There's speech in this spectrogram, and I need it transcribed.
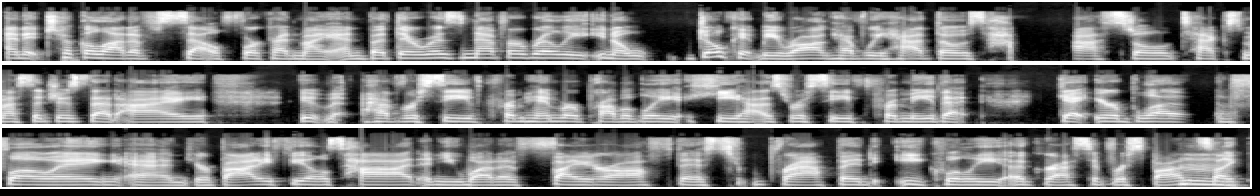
And it took a lot of self work on my end, but there was never really, you know, don't get me wrong. Have we had those hostile text messages that I eh, have received from him, or probably he has received from me that get your blood flowing and your body feels hot and you want to fire off this rapid, equally aggressive response. Mm. Like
